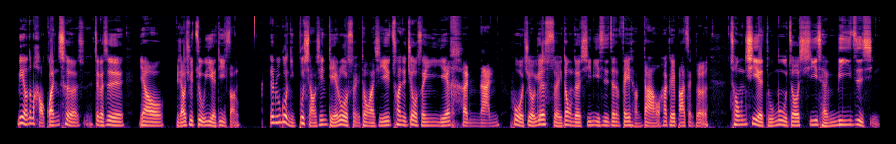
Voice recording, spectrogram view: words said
没有那么好观测，这个是要。比较去注意的地方，那如果你不小心跌落水洞啊，其实穿着救生衣也很难获救，因为水洞的吸力是真的非常大哦，它可以把整个充气的独木舟吸成 V 字形，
